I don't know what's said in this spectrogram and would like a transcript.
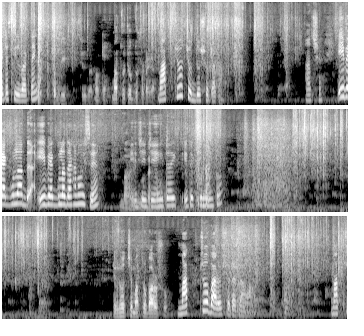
এটা সিলভার তাই না? জি সিলভার ওকে মাত্র চোদ্দোশো টাকা। মাত্র চোদ্দোশো টাকা। আচ্ছা এই ব্যাগগুলা এই ব্যাগগুলা দেখানো হয়েছে? না এই যে যে এটা এটা একটু নেন তো। এগুলো হচ্ছে মাত্র বারোশো। মাত্র বারোশো টাকা মাত্র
